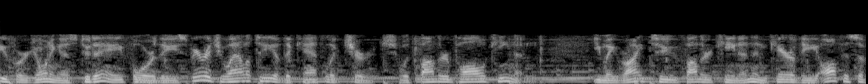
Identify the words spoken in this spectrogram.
You for joining us today for the Spirituality of the Catholic Church with Father Paul Keenan. You may write to Father Keenan in care of the Office of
